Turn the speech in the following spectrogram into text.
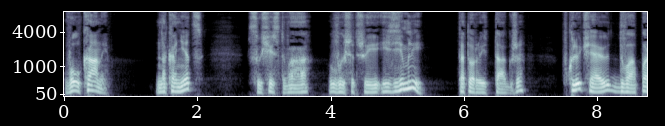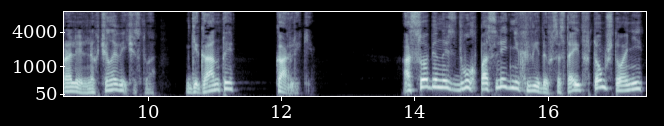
вулканы. Наконец, существа, вышедшие из земли, которые также включают два параллельных человечества — гиганты, карлики. Особенность двух последних видов состоит в том, что они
